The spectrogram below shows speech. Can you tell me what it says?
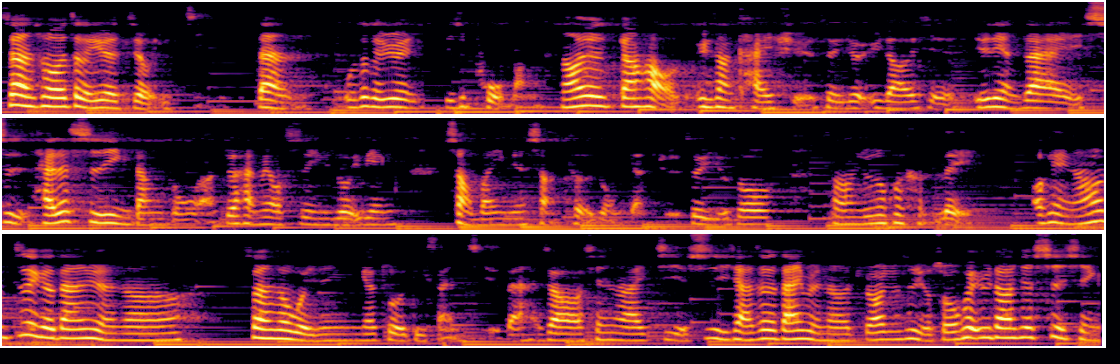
虽然说这个月只有一集，但我这个月也是颇忙，然后又刚好遇上开学，所以就遇到一些有点在适还在适应当中啦，就还没有适应说一边上班一边上课的这种感觉，所以有时候常常就是会很累。OK，然后这个单元呢，虽然说我已经应该做了第三集，但还是要先来解释一下这个单元呢，主要就是有时候会遇到一些事情，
